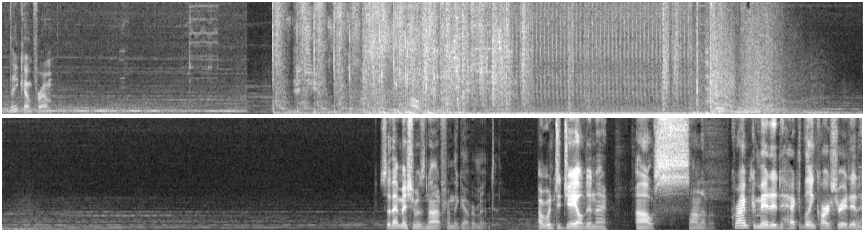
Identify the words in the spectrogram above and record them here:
Where'd they come from? Oh. So that mission was not from the government. I went to jail, didn't I? Oh, son of a crime committed, actively incarcerated.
